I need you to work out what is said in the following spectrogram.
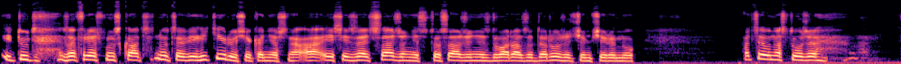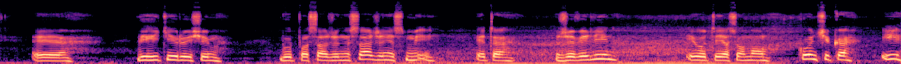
І тут за фреш мускат, ну це вегетируючий, звісно, а якщо взяти саджанець, то саджанець в два рази дороже, ніж черенок. А це у нас теж е, вегетируючим був посаджений саджанець. Мі- Це жавелін. І от я сломав кончика і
